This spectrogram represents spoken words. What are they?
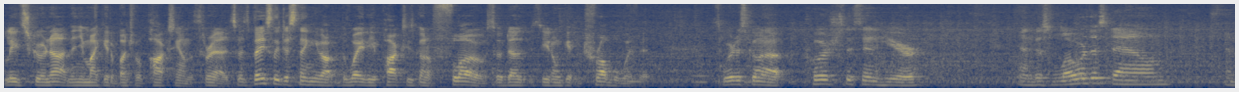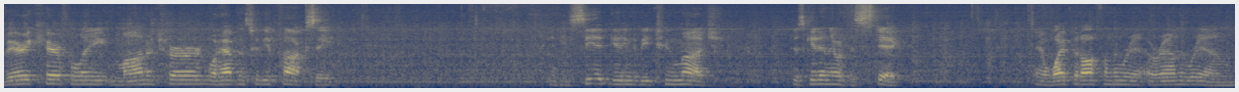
lead screw nut, and then you might get a bunch of epoxy on the thread. So it's basically just thinking about the way the epoxy is going to flow so, does, so you don't get in trouble with it. So we're just going to push this in here and just lower this down and very carefully monitor what happens to the epoxy. If you see it getting to be too much, just get in there with a stick and wipe it off on the rim, around the rim.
